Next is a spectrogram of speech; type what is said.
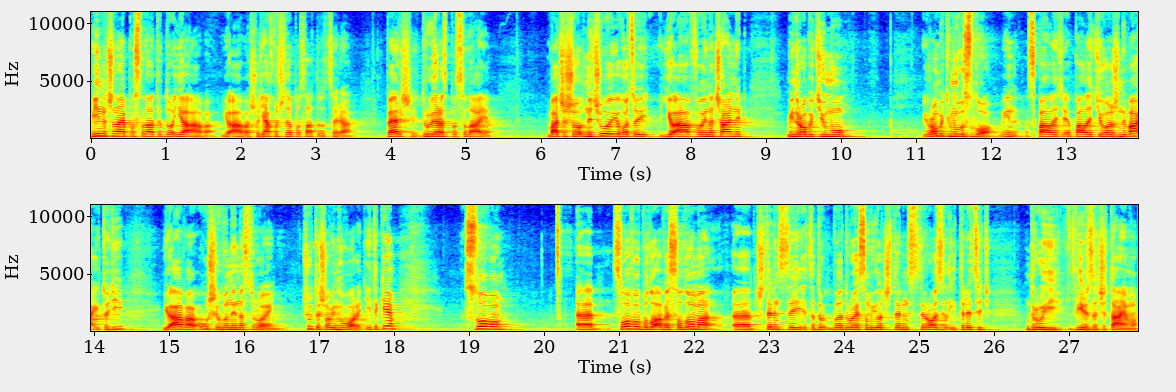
Він починає посилати до Іоава, Йоава, що я хочу тебе послати до царя. Перший, другий раз посилає. Бачить, що не чує його цей Йоав, воєначальник, він робить йому, робить йому зло. Він спалить, палить його жнива, і тоді Йоава уші вони настроєні. Чути, що він говорить. І таке слово, е, слово було Авесолома, е, 14, це буде 2 Самуїла, 14 розділ і 32 вірш зачитаємо.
